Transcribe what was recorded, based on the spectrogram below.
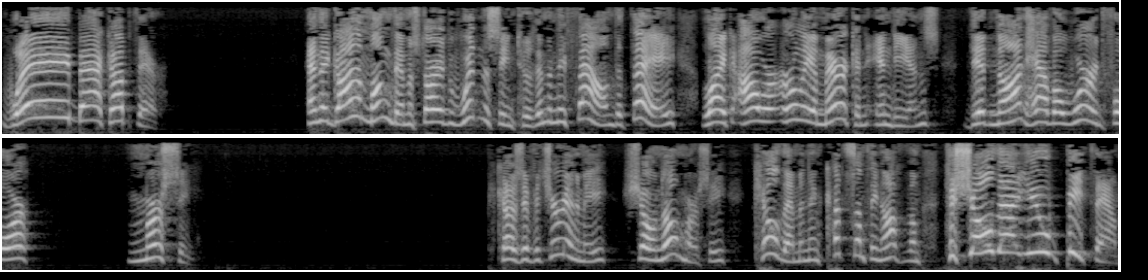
way back up there. And they got among them and started witnessing to them, and they found that they, like our early American Indians, did not have a word for mercy. Because if it's your enemy, show no mercy, kill them, and then cut something off of them to show that you beat them.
